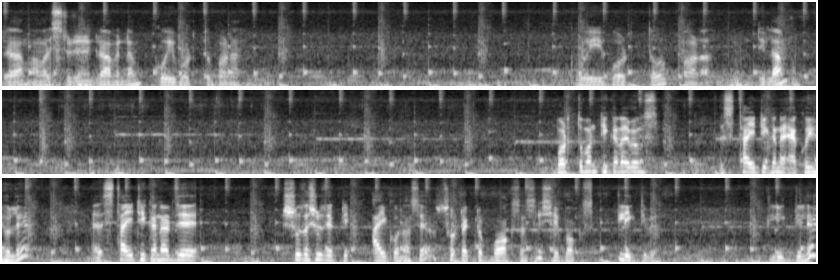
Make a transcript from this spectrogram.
গ্রাম, আমার স্টুডেন্টের গ্রামের নাম কৈবর্তপাড়া। কৈবর্তপাড়া, দিলাম। বর্তমান ঠিকানা এবং স্থায়ী ঠিকানা একই হলে স্থায়ী ঠিকানার যে সোজাসুজি একটি আইকন আছে, ছোট একটা বক্স আছে, সেই বক্স ক্লিক দিবেন। ক্লিক দিলে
